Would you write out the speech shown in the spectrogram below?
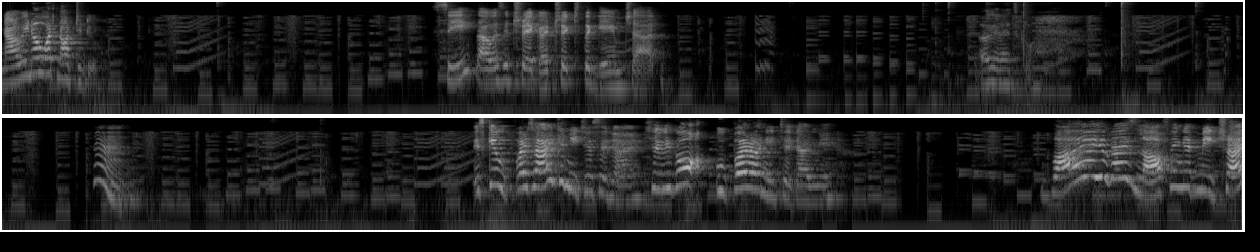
Now we know what not to do. See, that was a trick. I tricked the game chat. Okay, let's go. Hmm. इसके इसके ऊपर जाए कि नीचे से जाए Should we go ऊपर और नीचे tell me Why are you guys laughing at me? Try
